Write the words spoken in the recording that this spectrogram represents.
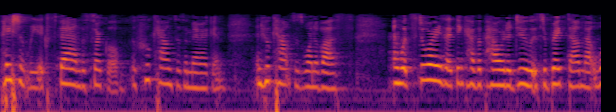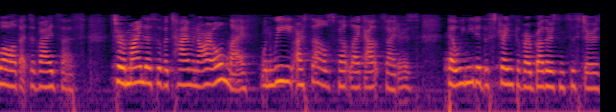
patiently expand the circle of who counts as American and who counts as one of us. And what stories, I think, have the power to do is to break down that wall that divides us to remind us of a time in our own life when we ourselves felt like outsiders, that we needed the strength of our brothers and sisters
